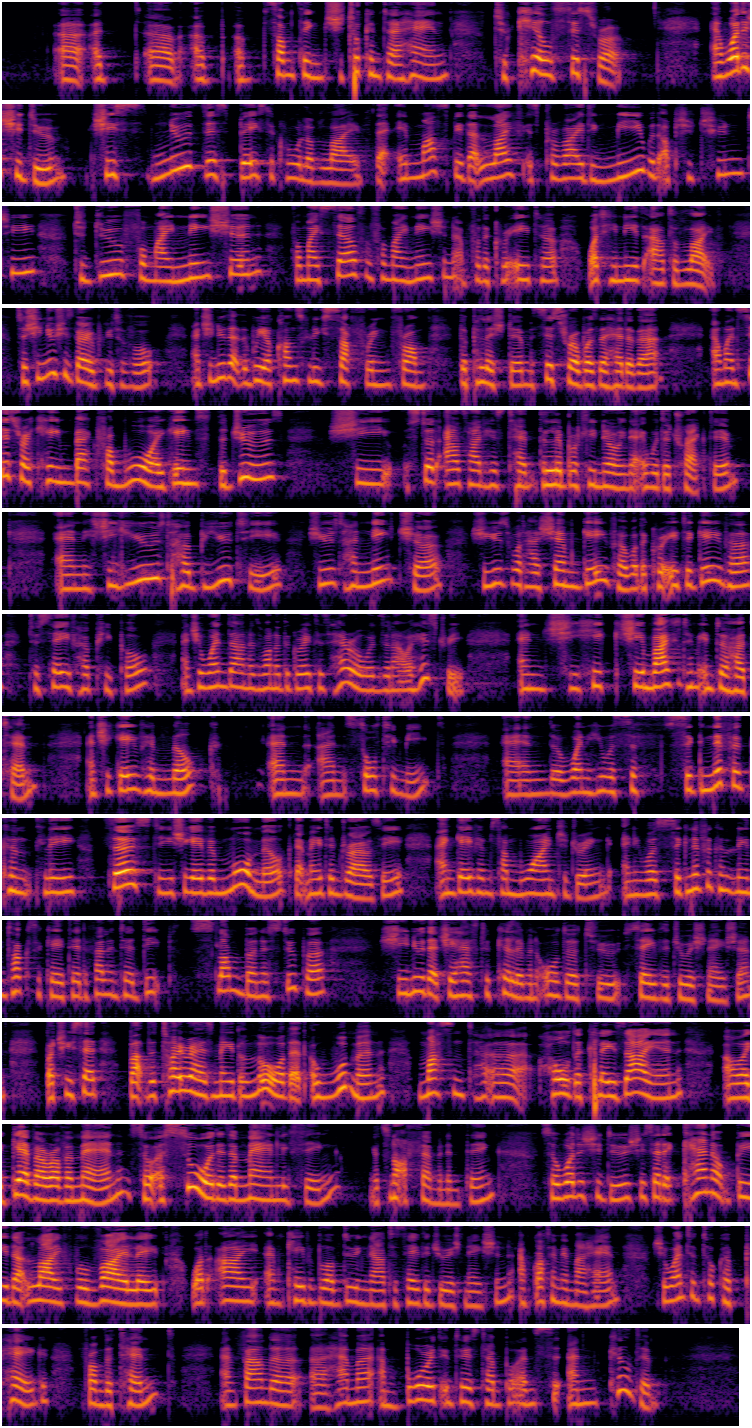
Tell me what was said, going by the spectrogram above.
uh, a, a, a, a, something she took into her hand to kill Sisera. And what did she do? She knew this basic rule of life that it must be that life is providing me with opportunity to do for my nation, for myself and for my nation and for the creator what he needs out of life. So she knew she's very beautiful and she knew that we are constantly suffering from the Pelishtim. Sisera was the head of that. And when Sisera came back from war against the Jews, she stood outside his tent deliberately knowing that it would attract him and she used her beauty, she used her nature, she used what Hashem gave her, what the Creator gave her to save her people, and she went down as one of the greatest heroines in our history. And she he, she invited him into her tent, and she gave him milk and and salty meat. And uh, when he was significantly thirsty, she gave him more milk that made him drowsy and gave him some wine to drink. And he was significantly intoxicated, fell into a deep slumber and a stupor. She knew that she has to kill him in order to save the Jewish nation. But she said, but the Torah has made a law that a woman mustn't uh, hold a klezayin or a gever of a man. So a sword is a manly thing. It's not a feminine thing. So what did she do? She said, it cannot be that life will violate what I am capable of doing now to save the Jewish nation. I've got him in my hand. She went and took a peg from the tent and found a, a hammer and bore it into his temple and, and killed him.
